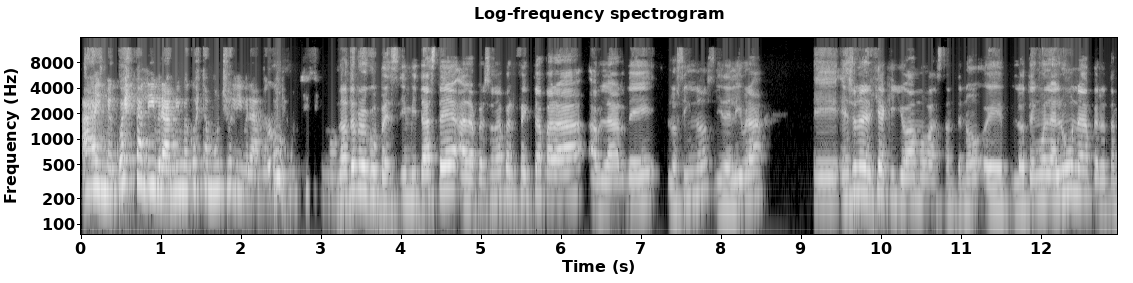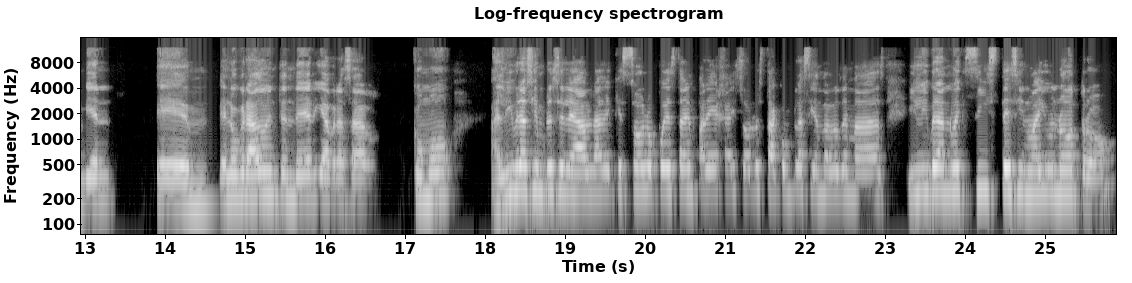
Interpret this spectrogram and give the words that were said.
ay, me cuesta Libra, a mí me cuesta mucho Libra, me cuesta muchísimo. No te preocupes, invitaste a la persona perfecta para hablar de los signos y de Libra. Eh, es una energía que yo amo bastante, ¿no? Eh, lo tengo en la luna, pero también em, he logrado entender y abrazar cómo a Libra siempre se le habla de que solo puede estar en pareja y solo está complaciendo a los demás, y Libra no existe si no hay un otro,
